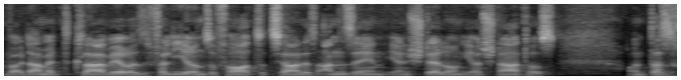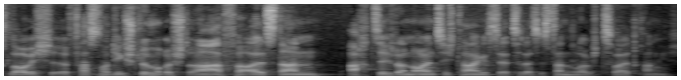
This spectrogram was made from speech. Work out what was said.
Weil damit klar wäre, sie verlieren sofort soziales Ansehen, ihren Stellung, ihren Status. Und das ist, glaube ich, fast noch die schlimmere Strafe als dann 80 oder 90 Tagessätze. Das ist dann, glaube ich, zweitrangig.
